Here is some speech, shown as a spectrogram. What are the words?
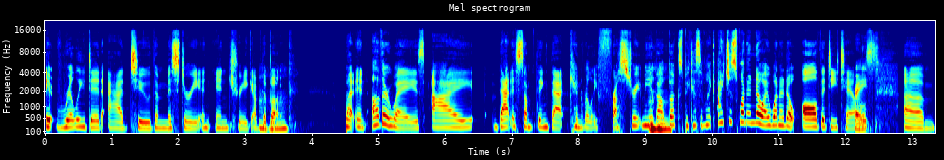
it really did add to the mystery and intrigue of the Mhm. book but in other ways i that is something that can really frustrate me about Mhm. books because i'm like i just want to know i want to know all the details Right. um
